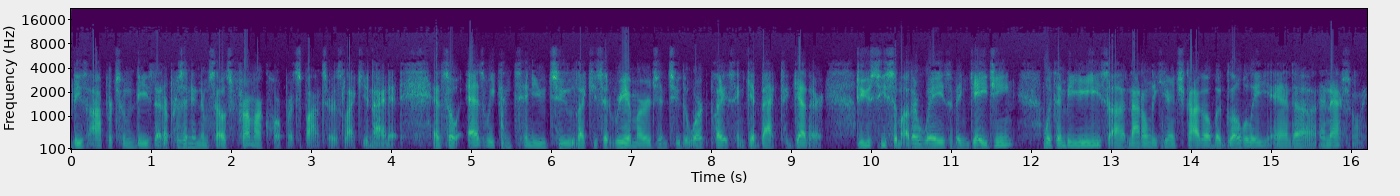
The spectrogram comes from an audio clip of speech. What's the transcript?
these opportunities that are presenting themselves from our corporate sponsors like United. And so as we continue to, like you said, reemerge into the workplace and get back together, do you see some other ways of engaging with MBEs, uh, not only here in Chicago, but globally and, uh, and nationally?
